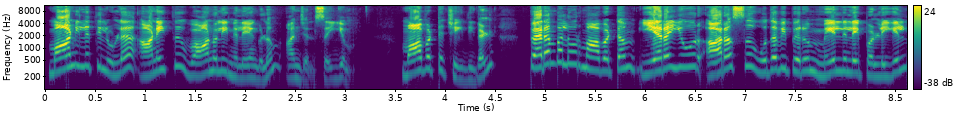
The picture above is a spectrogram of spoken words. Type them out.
மாநிலத்தில் உள்ள அனைத்து வானொலி நிலையங்களும் அஞ்சல் செய்யும். மாவட்ட செய்திகள் பெரம்பலூர் மாவட்டம் எறையூர் அரசு உதவி பெறும் மேல்நிலைப் பள்ளியில்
